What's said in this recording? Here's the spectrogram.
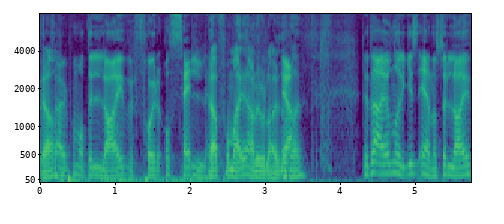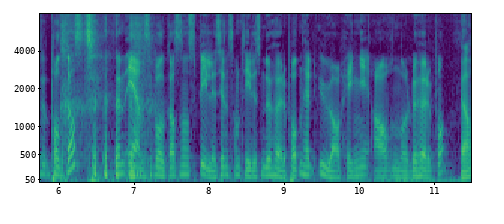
Så er vi på en måte live for oss selv. ja for meg er det jo live, det Ja. der. Dette er jo Norges eneste live podkast. Den eneste podkasten som spilles inn samtidig som du hører på den, helt uavhengig av når du hører på. Ja,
